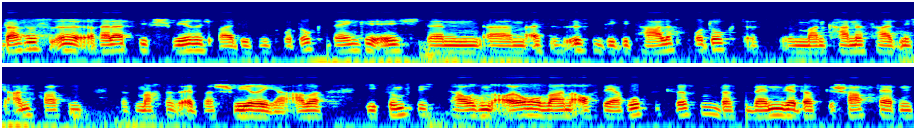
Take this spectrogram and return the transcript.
Das ist äh, relativ schwierig bei diesem Produkt, denke ich, denn ähm, es ist, ist, ein digitales Produkt. Es, man kann es halt nicht anfassen. Das macht es etwas schwieriger. Aber die 50.000 Euro waren auch sehr hoch gegriffen, dass wenn wir das geschafft hätten,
